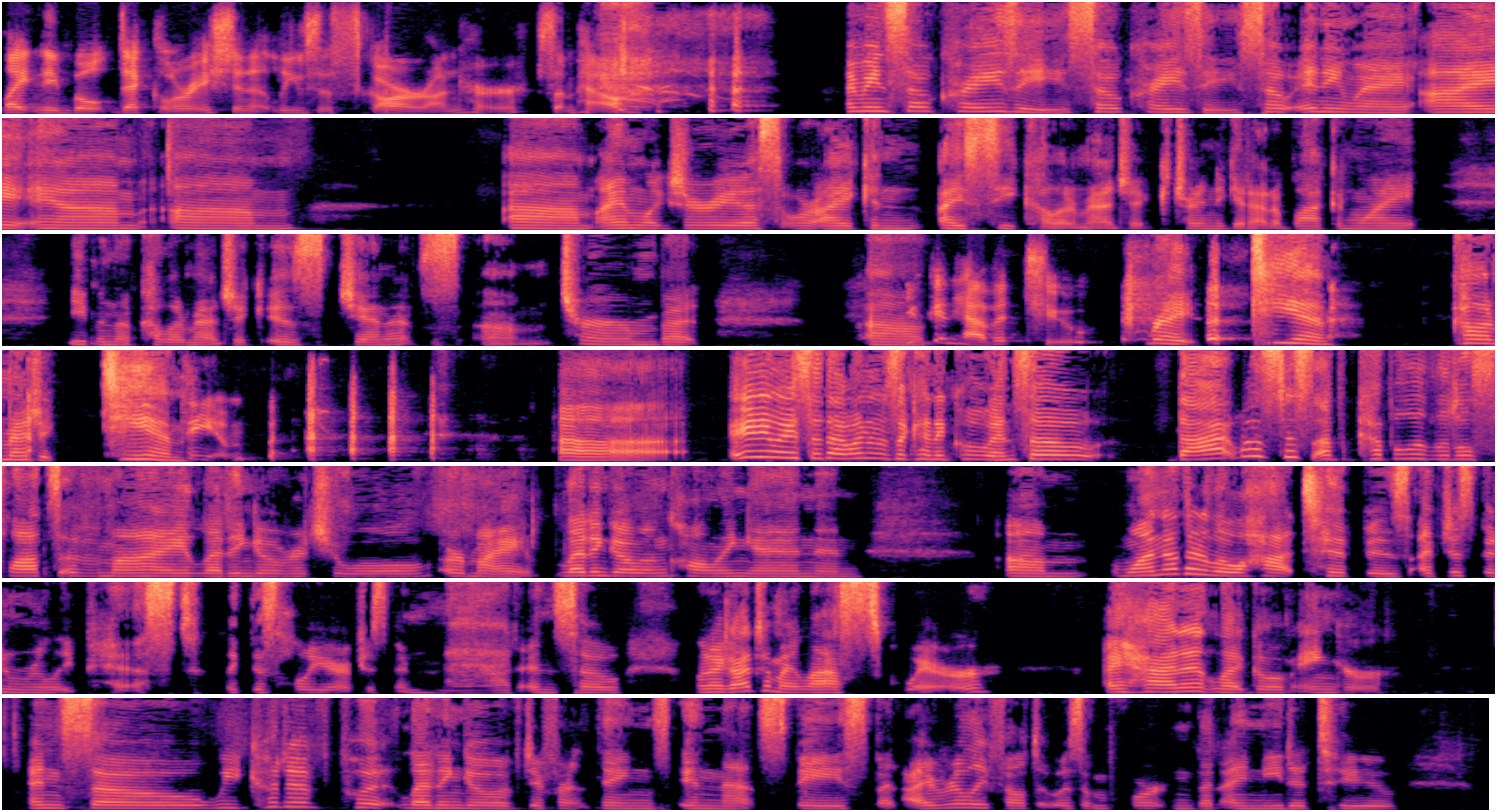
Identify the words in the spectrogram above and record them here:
lightning bolt declaration, it leaves a scar on her somehow. I mean, so crazy, so crazy. So anyway, I am, um, um, I am luxurious, or I can, I see color magic, trying to get out of black and white, even though color magic is Janet's um, term, but um, you can have it too. right. TM, color magic. TM. TM. uh, anyway, so that one was a kind of cool one. So that was just a couple of little slots of my letting go ritual or my letting go and calling in and um, one other little hot tip is I've just been really pissed. Like this whole year, I've just been mad. And so when I got to my last square, I hadn't let go of anger. And so we could have put letting go of different things in that space, but I really felt it was important that I needed to.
